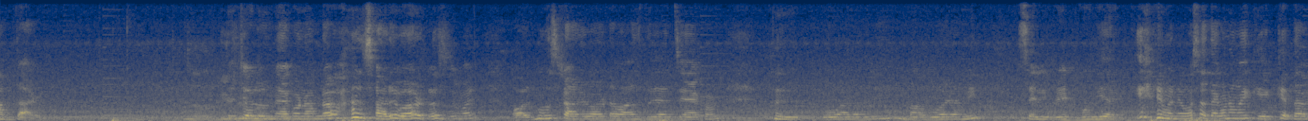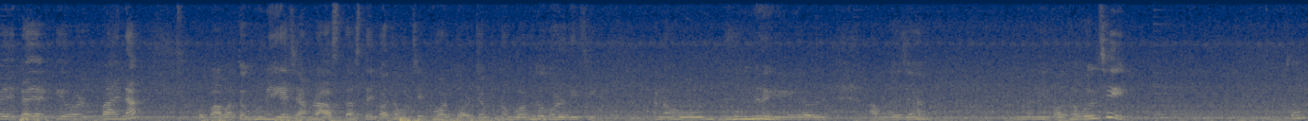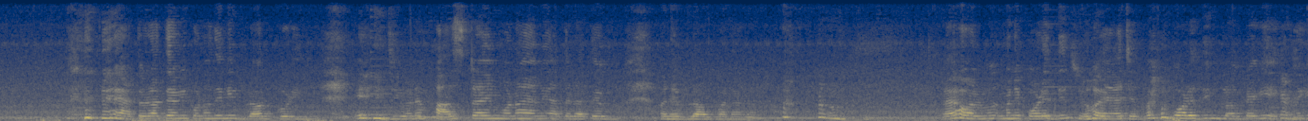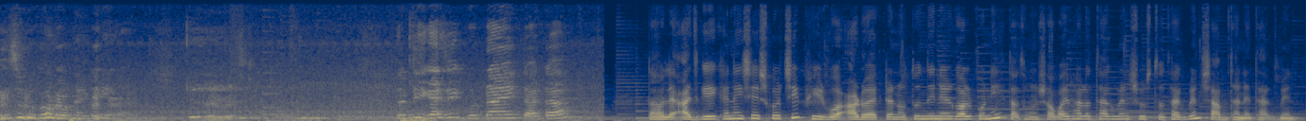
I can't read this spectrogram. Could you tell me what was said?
আবদার। চলুন এখন আমরা সাড়ে বারোটার সময় অলমোস্ট সাড়ে বারোটা বাজতে যাচ্ছে এখন। ও আর আমি বাবু আর আমি সেলিব্রেট করি আর কি। মানে ওর সাথে এখন আমায় কেক খেতে হবে এটাই আর কি ওর বায়না। ও বাবা তো ঘুমিয়ে গেছে আমরা আস্তে আস্তে কথা বলছি ঘর দরজা পুরো বন্ধ করে দিয়েছি। কেন ও ঘুম ভেঙে যাবে আমরা যা মানে কথা বলছি এত রাতে আমি কোনো দিনই ব্লগ করিনি। এই জীবনে ফার্স্ট টাইম মনে হয় আমি এত রাতে মানে ব্লগ বানালাম। অলমোস্ট মানে পরের দিন হয়ে গেছে। পরের দিন ব্লগটাকে এখান থেকে শুরু করব নাকি? তো ঠিক আছে গুড নাইট টাটা। তাহলে আজকে এখানেই শেষ করছি। ফিরবো আরও একটা নতুন দিনের গল্প নিয়ে। ততক্ষণ সবাই ভালো থাকবেন, সুস্থ থাকবেন, সাবধানে থাকবেন।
